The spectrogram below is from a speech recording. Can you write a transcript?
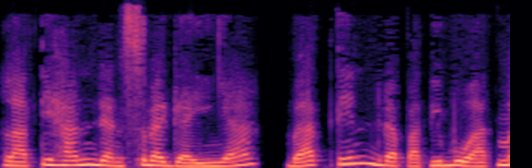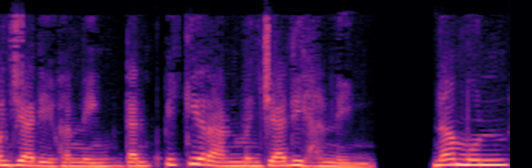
latihan dan sebagainya, batin dapat dibuat menjadi hening dan pikiran menjadi hening. Namun,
